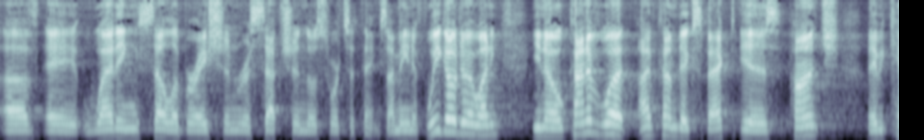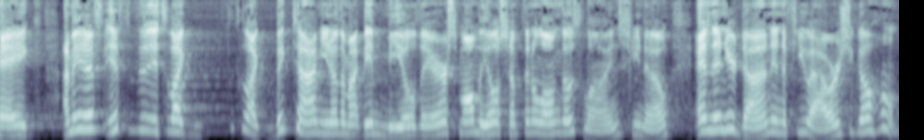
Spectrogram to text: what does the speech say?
of a wedding celebration, reception, those sorts of things. I mean, if we go to a wedding, you know, kind of what I've come to expect is punch, maybe cake. I mean, if, if it's like like big time, you know, there might be a meal there, small meal, something along those lines, you know, and then you're done in a few hours, you go home.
